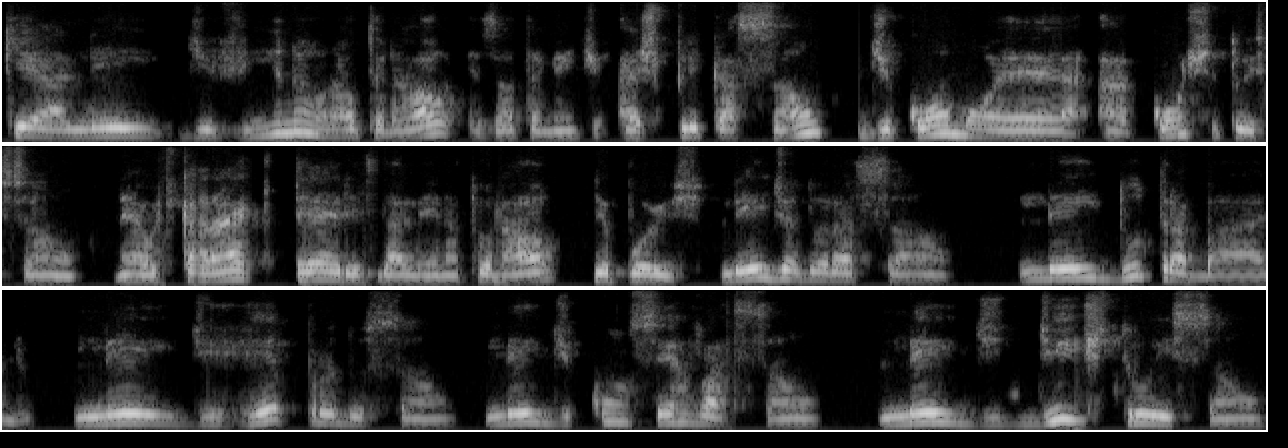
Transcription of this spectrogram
que é a lei divina ou natural, exatamente a explicação de como é a constituição, né, os caracteres da lei natural, depois lei de adoração, lei do trabalho, lei de reprodução, lei de conservação, lei de destruição,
